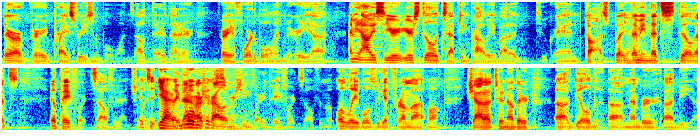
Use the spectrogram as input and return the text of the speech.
there are very price reasonable ones out there that are very affordable and very. Uh, I mean, obviously you're you're still accepting probably about a two grand cost, but Yeah. I mean that's still that's it'll pay for itself eventually. It's- yeah, like that, well, our because- crowler machine's already paid for itself, and the, all the labels we get from uh, well, shout out to another uh, guild uh, member, uh, it'd be uh,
